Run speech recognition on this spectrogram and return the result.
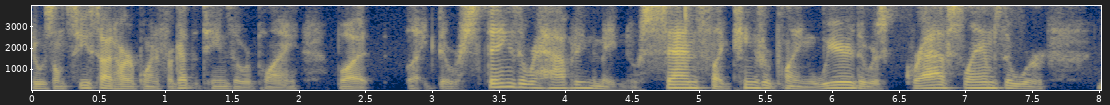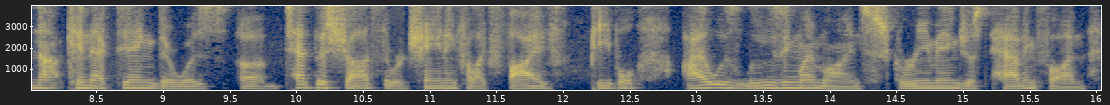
it was on Seaside hard point. I forgot the teams that were playing, but like there was things that were happening that made no sense. Like teams were playing weird. There was grav slams that were not connecting. There was um, tempest shots that were chaining for like five people. I was losing my mind, screaming, just having fun.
